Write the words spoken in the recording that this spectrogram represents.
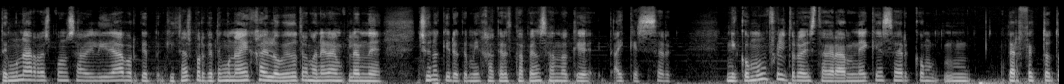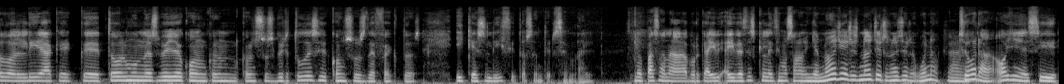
tengo una responsabilidad, porque quizás porque tengo una hija y lo veo de otra manera, en plan de, yo no quiero que mi hija crezca pensando que hay que ser ni como un filtro de Instagram, ni hay que ser perfecto todo el día, que, que todo el mundo es bello con, con sus virtudes y con sus defectos, y que es lícito sentirse mal. No pasa nada, porque hay, hay veces que le decimos a los niños, no llores, no llores, no llores. Bueno, llora. Oye, si,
